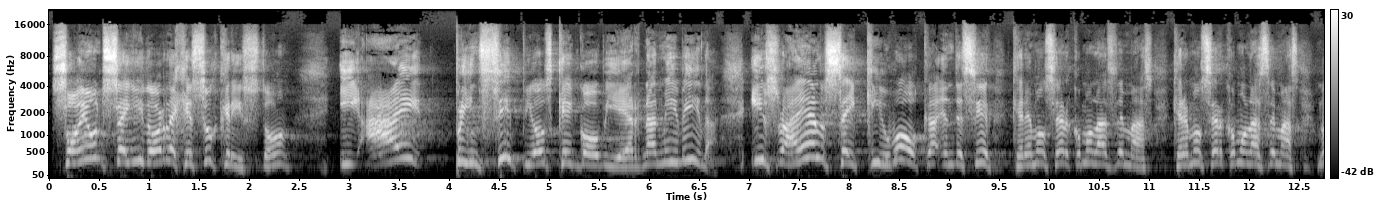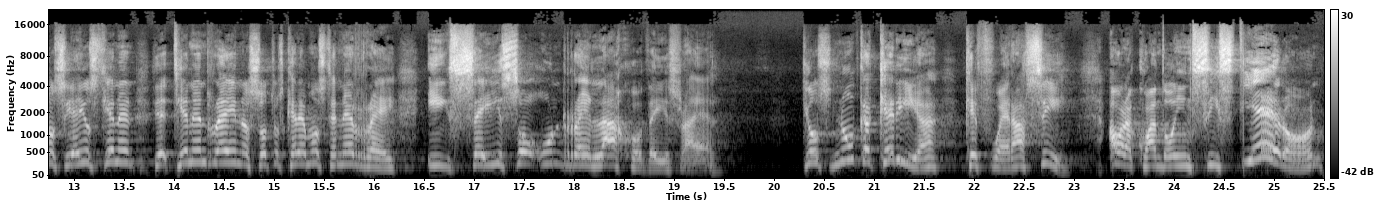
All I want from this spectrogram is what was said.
Soy un seguidor de Jesucristo y hay principios que gobiernan mi vida. Israel se equivoca en decir, queremos ser como las demás, queremos ser como las demás. No, si ellos tienen, tienen rey, nosotros queremos tener rey. Y se hizo un relajo de Israel. Dios nunca quería que fuera así. Ahora, cuando insistieron,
